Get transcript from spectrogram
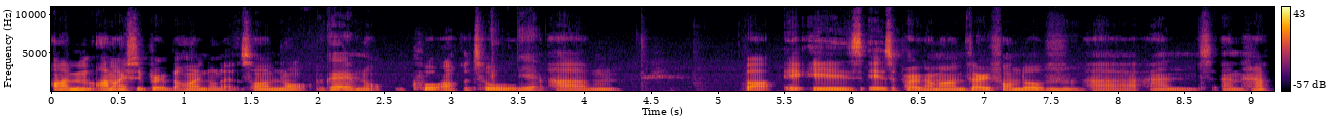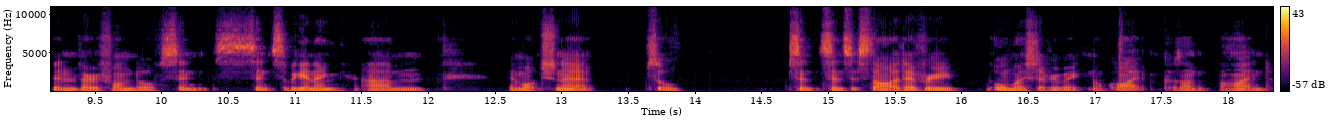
I'm I'm actually pretty behind on it, so I'm not Okay. not caught up at all. Yeah. Um, but it is it's a program I'm very fond of, Mm-hmm. uh, and and have been very fond of since since the beginning. Um, been watching it sort of since since it started every almost every week, not quite because I'm behind,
